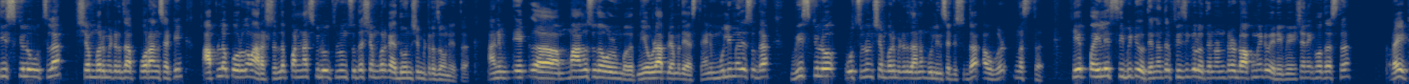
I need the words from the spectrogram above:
तीस किलो उचला शंभर मीटरचा पोरांसाठी. आपलं पोरग महाराष्ट्रातलं पन्नास किलो उचलून सुद्धा शंभर काय दोनशे मीटर जाऊन येतं. आणि एक माग सुद्धा वळून बघत नाही. एवढं आपल्यामध्ये असतं आणि मुलीमध्ये सुद्धा वीस किलो उचलून शंभर मीटर जाणं मुलींसाठी सुद्धा अवघड नसतं. हे पहिले सीबीटी होते नंतर फिजिकल होते नंतर डॉक्युमेंट व्हेरिफिकेशन एक होत असतं. राईट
